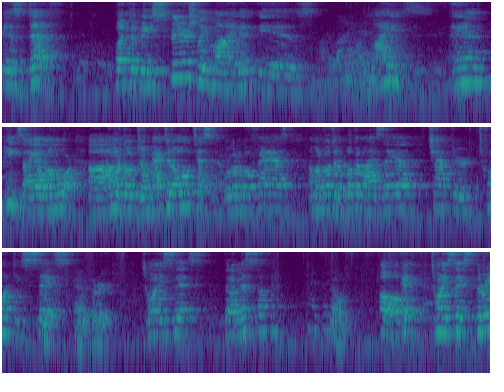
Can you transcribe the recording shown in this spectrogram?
is death, but to be spiritually minded is life and peace. I got one more. Uh, I'm going to go jump back to the Old Testament. We're going to go fast. I'm going to go to the book of Isaiah, chapter 26. Six And three. 26. Did I miss something? No. Oh, okay. 26, 3.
